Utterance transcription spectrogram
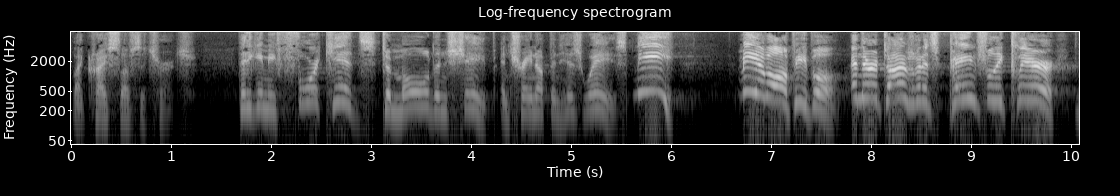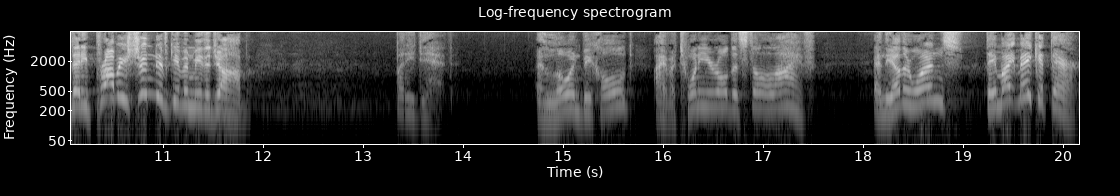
like Christ loves the church. That He gave me four kids to mold and shape and train up in His ways. Me! Me of all people. And there are times when it's painfully clear that he probably shouldn't have given me the job. But he did. And lo and behold, I have a 20 year old that's still alive. And the other ones, they might make it there.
